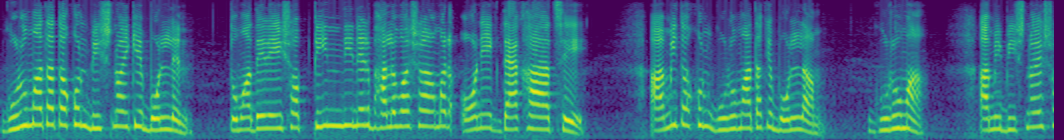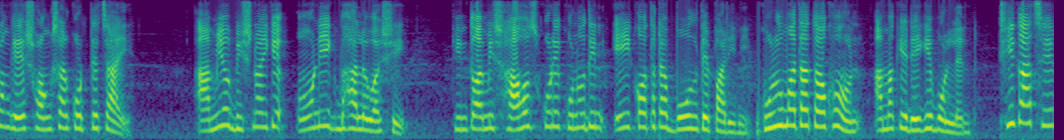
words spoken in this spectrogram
গুরুমাতা তখন বিষ্ণয়কে বললেন, তোমাদের এই সব তিন দিনের ভালোবাসা আমার অনেক দেখা আছে। আমি তখন গুরুমাতাকে বললাম, গুরুমা, আমি বিষ্ণয়ের সঙ্গে সংসার করতে চাই। আমিও বিষ্ণয়কে অনেক ভালোবাসি, কিন্তু আমি সাহস করে কোনোদিন এই কথাটা বলতে পারিনি। গুরুমাতা তখন আমাকে রেগে বললেন, ঠিক আছে,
